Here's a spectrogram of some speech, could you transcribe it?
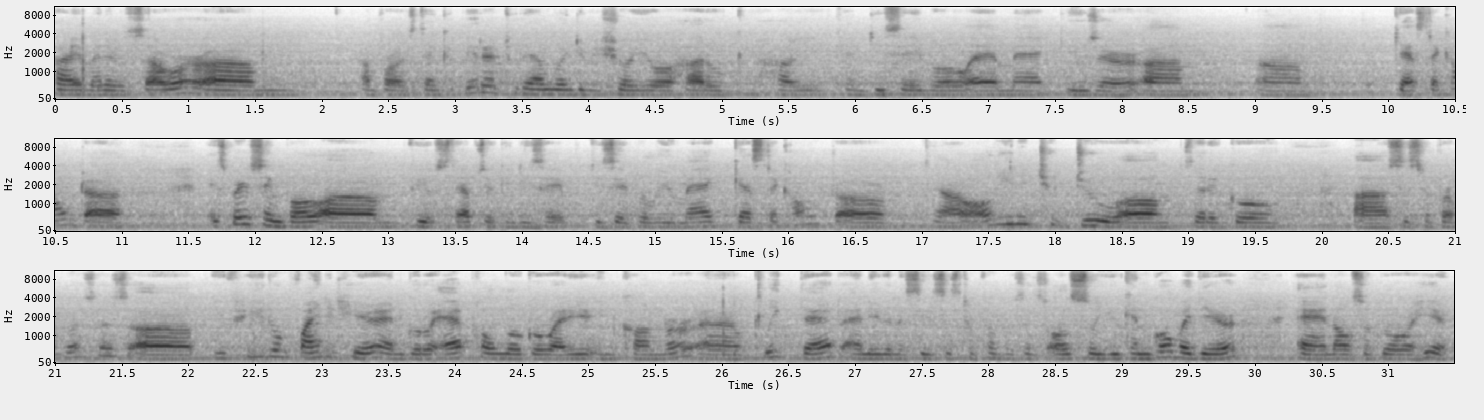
Hi, my name is Sarwar. Um, I'm from Eastern Computer. Today I'm going to be showing you how to how you can disable a Mac user um, um, guest account. Uh, it's very simple. Um, few steps you can disable disable your Mac guest account. Uh, all you need to do um, let it go system preferences uh, if you don't find it here and go to Apple logo right here in corner uh, click that and you're gonna see system preferences also you can go by there and also go over here.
